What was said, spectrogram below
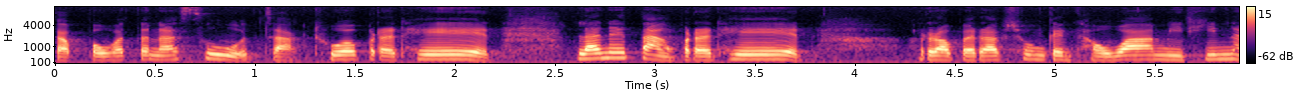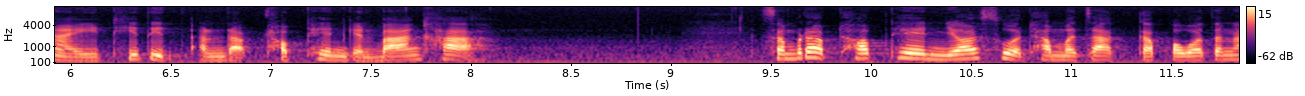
กับประวัตนสูตรจากทั่วประเทศ และในต่างประเทศ เราไปรับชมกันค่ะว่ามีที่ไหนที่ติดอันดับท็อป 10 กันบ้างค่ะสำหรับท็อป 10 ยอดสวดธรรมจักรกับประวัตน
